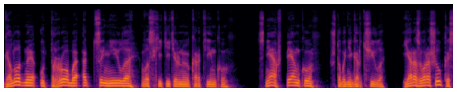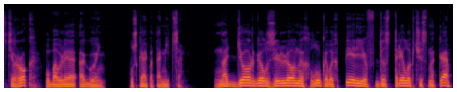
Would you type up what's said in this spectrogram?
Голодная утроба оценила восхитительную картинку. Сняв пенку, чтобы не горчило, я разворошил костерок, убавляя огонь. Пускай потомится. Надергал зеленых луковых перьев до стрелок чеснока,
